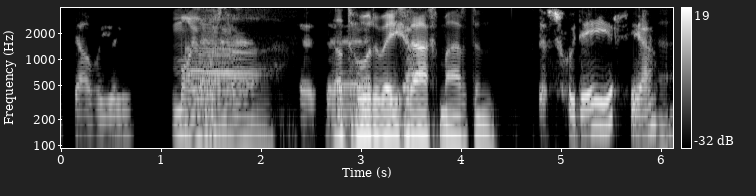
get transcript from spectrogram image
speciaal voor jullie. Mooi jongens. Ah, Dus, dat eh, horen wij ja, graag, Maarten. Dat is goed hè, hier, ja. Ja.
